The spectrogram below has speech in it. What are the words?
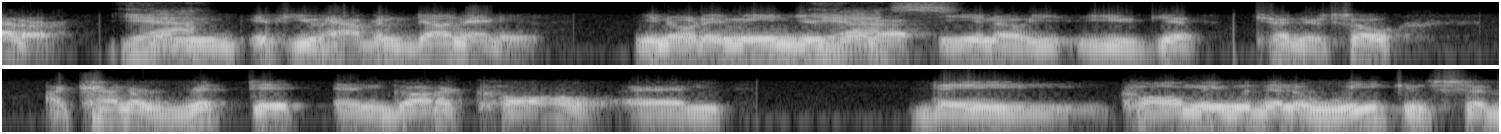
better. Yeah. Than if you haven't done any. You know what I mean? You're Yes. gonna you know you, you get tenure. So I kind of ripped it and got a call and they called me within a week and said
